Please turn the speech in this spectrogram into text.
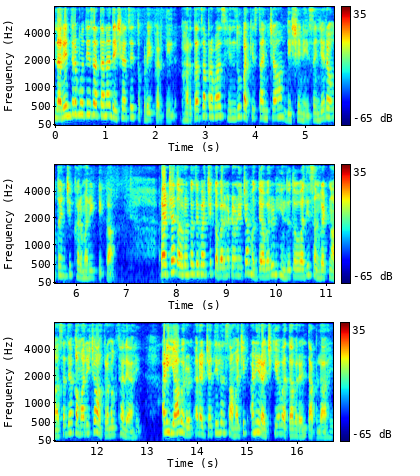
नरेंद्र मोदी जाताना देशाचे तुकडे करतील. भारताचा प्रवास हिंदू पाकिस्तानच्या दिशेने. संजय राऊतांची खरमारी टीका. राज्यात औरंगजेबाची कबर हटवण्याच्या मुद्द्यावरून हिंदुत्ववादी संघटना सध्या कमालीच्या आक्रमक झाल्या आहेत आणि यावरून राज्यातील सामाजिक आणि राजकीय वातावरण तापलं आहे.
